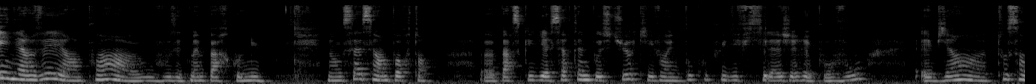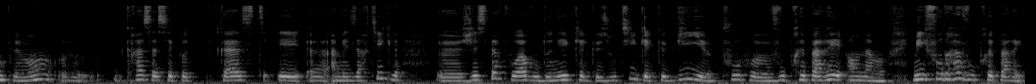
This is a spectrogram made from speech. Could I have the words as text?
énervé à un point où vous n'êtes même pas reconnu. Donc ça, c'est important. Euh, parce qu'il y a certaines postures qui vont être beaucoup plus difficiles à gérer pour vous, eh bien, tout simplement, euh, grâce à ces podcasts et euh, à mes articles, j'espère pouvoir vous donner quelques outils, quelques billes pour vous préparer en amont. Mais il faudra vous préparer.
